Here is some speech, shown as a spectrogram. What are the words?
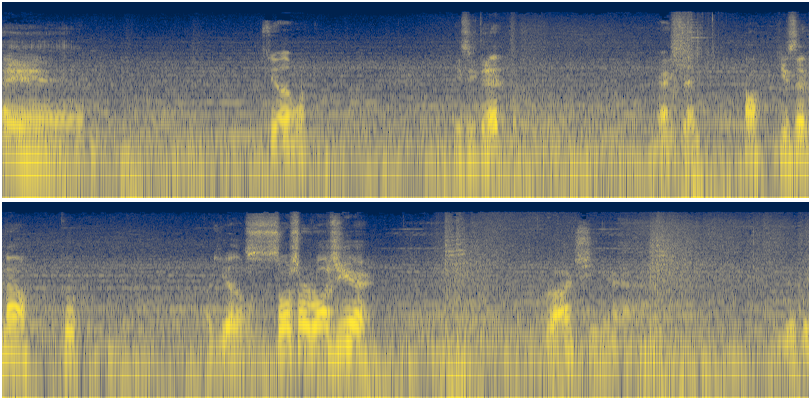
Eh. What's the other one? is he dead? Yeah, he's dead. Oh, he's dead now. Cool. Where's the other one? Sorcerer Rogier. Roger. You bitch.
